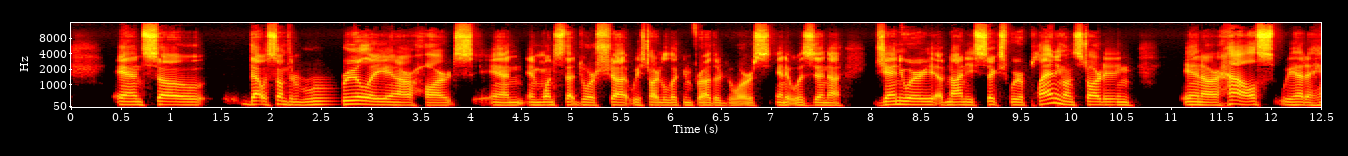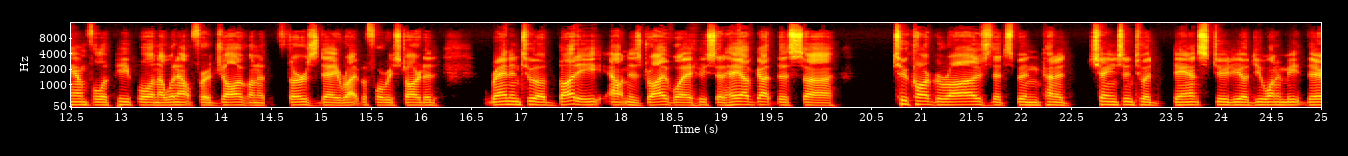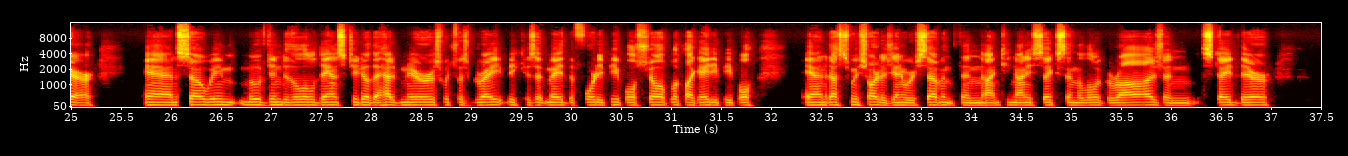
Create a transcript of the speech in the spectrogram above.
and so that was something really in our hearts. And and once that door shut, we started looking for other doors. And it was in a January of '96. We were planning on starting in our house, we had a handful of people, and I went out for a jog on a Thursday right before we started. Ran into a buddy out in his driveway who said, Hey, I've got this uh, two car garage that's been kind of changed into a dance studio. Do you want to meet there? And so we moved into the little dance studio that had mirrors, which was great because it made the 40 people show up look like 80 people. And that's when we started January 7th in 1996 in the little garage and stayed there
